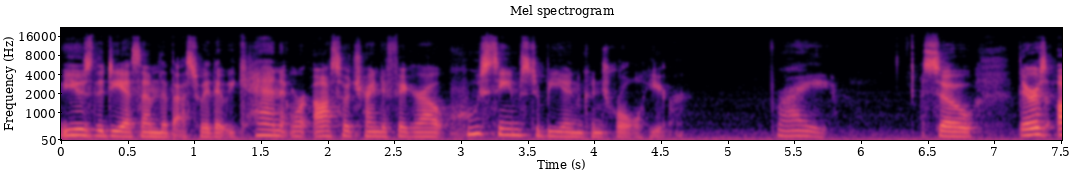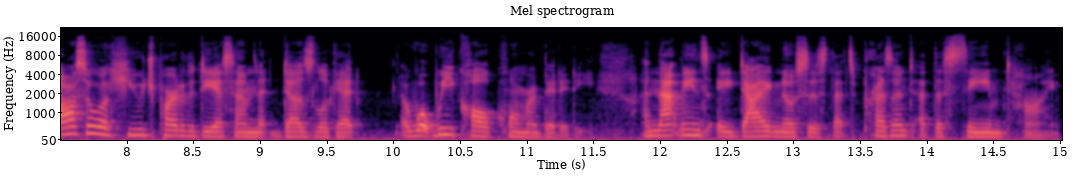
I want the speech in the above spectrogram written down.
We use the DSM the best way that we can, and we're also trying to figure out who seems to be in control here. Right. So there's also a huge part of the DSM that does look at what we call comorbidity. And that means a diagnosis that's present at the same time.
